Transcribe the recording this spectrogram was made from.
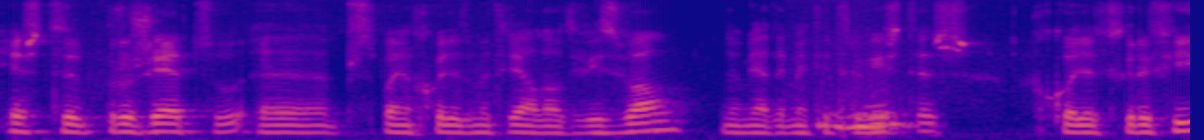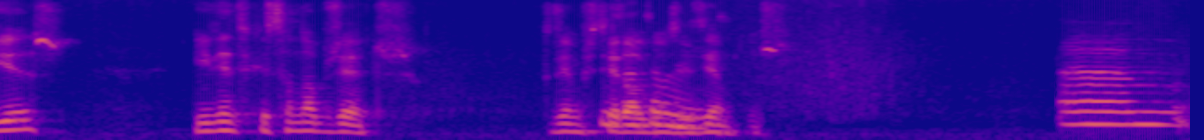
Este projeto uh, pressupõe a recolha de material audiovisual, nomeadamente uhum. entrevistas, uhum. recolha de fotografias e identificação de objetos. Podemos ter Exatamente. alguns exemplos? Um,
